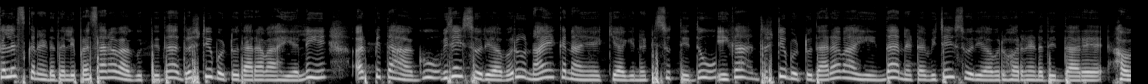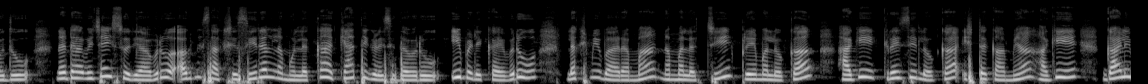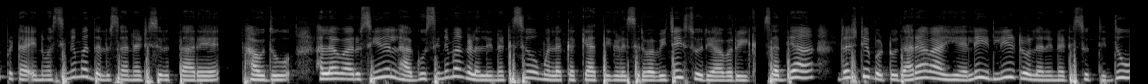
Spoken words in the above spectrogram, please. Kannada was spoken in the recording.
ಕಲರ್ಸ್ ಕನ್ನಡದಲ್ಲಿ ಪ್ರಸಾರವಾಗುತ್ತಿದ್ದ ದೃಷ್ಟಿಬೊಟ್ಟು ಧಾರಾವಾಹಿಯಲ್ಲಿ ಅರ್ಪಿತಾ ಹಾಗೂ ವಿಜಯ್ ಸೂರ್ಯ ಅವರು ನಾಯಕ ನಾಯಕಿಯಾಗಿ ನಟಿಸುತ್ತಿದ್ದು, ಈಗ ದೃಷ್ಟಿಬೊಟ್ಟು ಧಾರಾವಾಹಿಯಿಂದ ನಟ ವಿಜಯ್ ಸೂರ್ಯ ಅವರು ಹೊರನಡೆದಿದ್ದಾರೆ. ಹೌದು, ನಟ ವಿಜಯ್ ಸೂರ್ಯ ಅವರು ಅಗ್ನಿಸಾಕ್ಷಿ ಸೀರಿಯಲ್ನ ಮೂಲಕ ಖ್ಯಾತಿ ಗಳಿಸಿದವರು. ಈ ಬಳಿಕ ಇವರು ಲಕ್ಷ್ಮೀ ಬಾರಮ್ಮ, ನಮ್ಮ ಲಚ್ಚಿ ಪ್ರೇಮಲೋಕ ಹಾಗೆ ಕ್ರೇಜಿ ಲೋಕ, ಇಷ್ಟಕಾಮ್ಯ, ಹಾಗೆ ಗಾಳಿಪಟ ಎನ್ನುವ ಸಿನಿಮಾದಲ್ಲೂ ಸಹ ನಟಿಸಿರುತ್ತಾರೆ. ಹೌದು, ಹಲವಾರು ಸೀರಿಯಲ್ ಹಾಗೂ ಸಿನಿಮಾಗಳಲ್ಲಿ ನಟಿಸುವ ಮೂಲಕ ಖ್ಯಾತಿ ಗಳಿಸಿರುವ ವಿಜಯ್ ಸೂರ್ಯ ಅವರು ಈಗ ಸದ್ಯ ದೃಷ್ಟಿಬೊಟ್ಟು ಧಾರಾವಾಹಿಯಲ್ಲಿ ಲೀಡ್ ರೋಲಲ್ಲಿ ನಟಿಸುತ್ತಿದ್ದು,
